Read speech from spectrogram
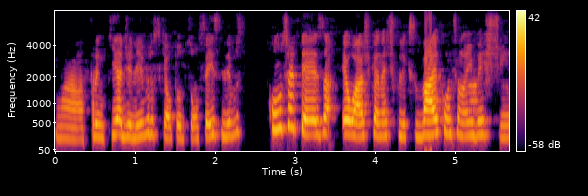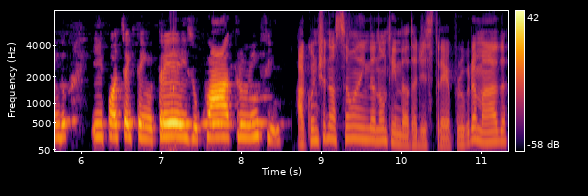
uma franquia de livros, que ao todo são seis livros, com certeza eu acho que a Netflix vai continuar investindo e pode ser que tenha o 3, o 4, enfim. A continuação ainda não tem data de estreia programada,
